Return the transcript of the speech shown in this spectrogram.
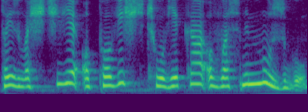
to jest właściwie opowieść człowieka o własnym mózgu.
